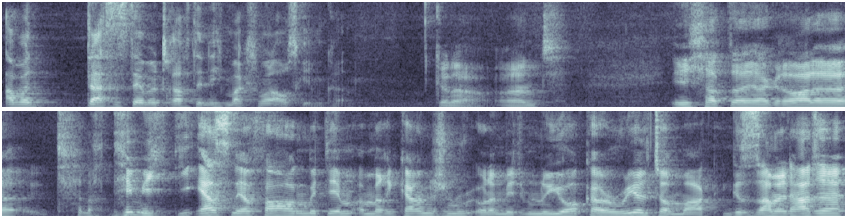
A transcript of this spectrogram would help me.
aber das ist der Betrag, den ich maximal ausgeben kann. Genau. Und ich habe da ja gerade, nachdem ich die ersten Erfahrungen mit dem amerikanischen oder mit dem New Yorker Realtor-Markt gesammelt hatte,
